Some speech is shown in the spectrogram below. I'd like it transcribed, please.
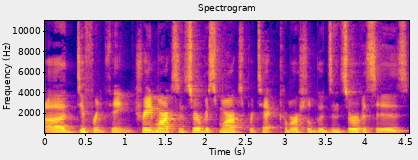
a different thing. Trademarks and service marks protect commercial goods and services.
